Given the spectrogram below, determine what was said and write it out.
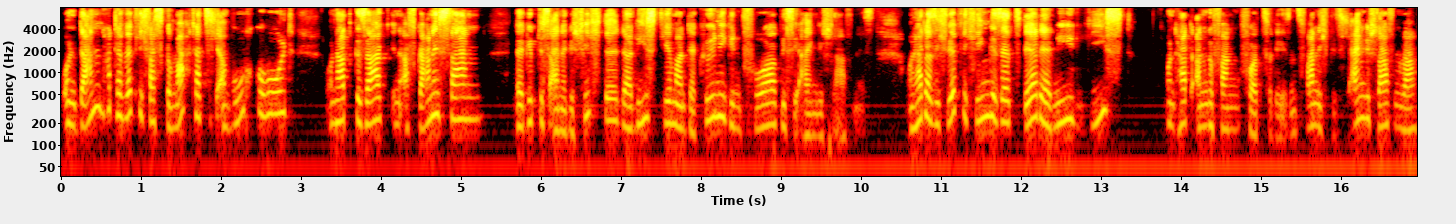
Und dann hat er wirklich was gemacht, hat sich ein Buch geholt und hat gesagt, in Afghanistan äh, gibt es eine Geschichte, da liest jemand der Königin vor, bis sie eingeschlafen ist. Und hat er sich wirklich hingesetzt, der, der nie liest, und hat angefangen vorzulesen. Zwar nicht, bis ich eingeschlafen war,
